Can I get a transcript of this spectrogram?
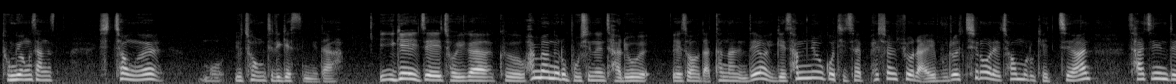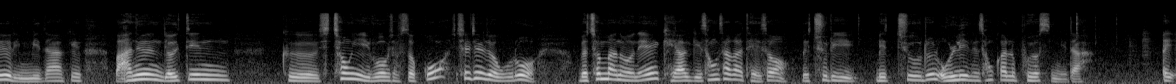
동영상 시청을 뭐 요청드리겠습니다. 이게 이제 저희가 그 화면으로 보시는 자료에서 나타나는데요. 이게 365 디지털 패션쇼 라이브를 7월에 처음으로 개최한 사진들입니다. 그 많은 열띤 그 시청이 이루어졌었고 실질적으로 몇 천만 원의 계약이 성사가 돼서 매출이 매출을 올리는 성과를 보였습니다. 네,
